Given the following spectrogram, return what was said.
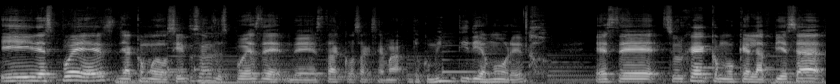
Y después, ya como 200 años después de, de esta cosa que se llama Documenti di Amore, este, surge como que la pieza,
